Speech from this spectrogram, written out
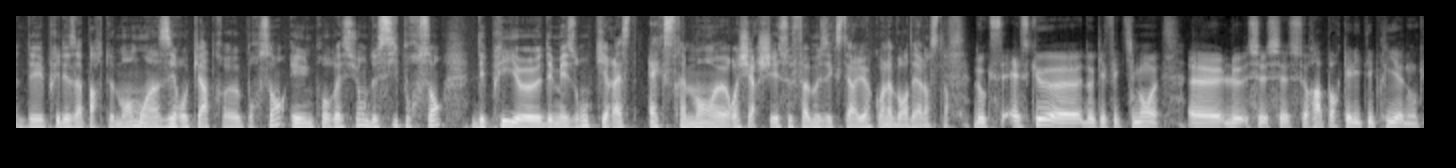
des prix des appartements, moins 0,4%, et une progression de 6% des prix euh, des maisons qui restent extrêmement euh, recherchés, ce fameux extérieur qu'on abordait à l'instant. Donc est-ce que, euh, donc effectivement, le, ce, rapport qualité-prix donc,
